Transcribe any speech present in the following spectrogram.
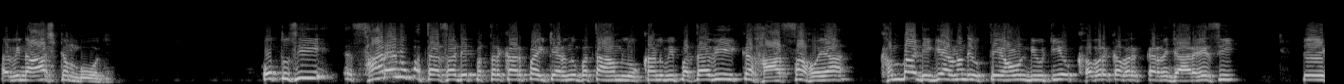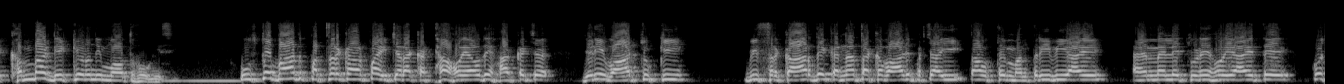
ਅਵਿਨਾਸ਼ ਕੰਬੋਜ। ਉਹ ਤੁਸੀਂ ਸਾਰਿਆਂ ਨੂੰ ਪਤਾ, ਸਾਡੇ ਪੱਤਰਕਾਰ ਭਾਈਚਾਰੇ ਨੂੰ ਪਤਾ, ਆਮ ਲੋਕਾਂ ਨੂੰ ਵੀ ਪਤਾ ਵੀ ਇੱਕ ਹਾਦਸਾ ਹੋਇਆ, ਖੰਭਾ ਡਿੱਗਿਆ ਉਹਨਾਂ ਦੇ ਉੱਤੇ ਆਉਣ ਡਿਊਟੀ ਉਹ ਖਬਰ ਕਵਰ ਕਰਨ ਜਾ ਰਹੇ ਸੀ ਤੇ ਖੰਭਾ ਡਿੱਗ ਕੇ ਉਹਨਾਂ ਦੀ ਮੌਤ ਹੋ ਗਈ ਸੀ। ਉਸ ਤੋਂ ਬਾਅਦ ਪੱਤਰਕਾਰ ਭਾਈਚਾਰਾ ਇਕੱਠਾ ਹੋਇਆ ਉਹਦੇ ਹੱਕ 'ਚ ਜਿਹੜੀ ਆਵਾਜ਼ ਚੁੱਕੀ ਵੀ ਸਰਕਾਰ ਦੇ ਕੰਨਾਂ ਤੱਕ ਆਵਾਜ਼ ਪਹੁੰਚਾਈ ਤਾਂ ਉੱਥੇ ਮੰਤਰੀ ਵੀ ਆਏ ਐਮਐਲਏ ਚੁਣੇ ਹੋਏ ਆਏ ਤੇ ਕੁਝ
